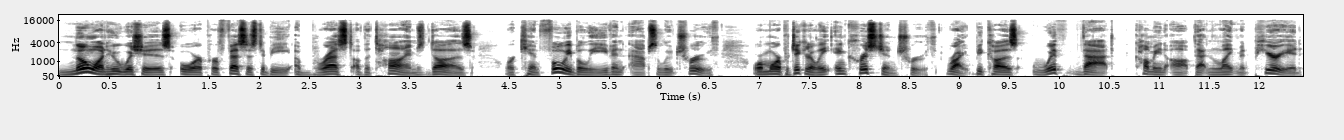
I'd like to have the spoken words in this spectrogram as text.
no one who wishes or professes to be abreast of the times does or can fully believe in absolute truth, or more particularly in Christian truth. Right, because with that coming up, that Enlightenment period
